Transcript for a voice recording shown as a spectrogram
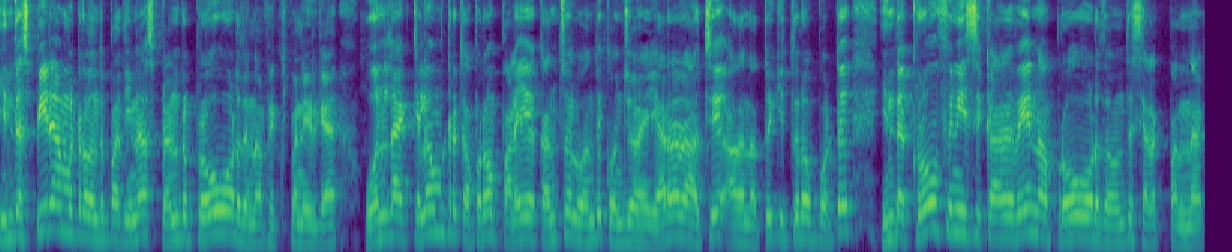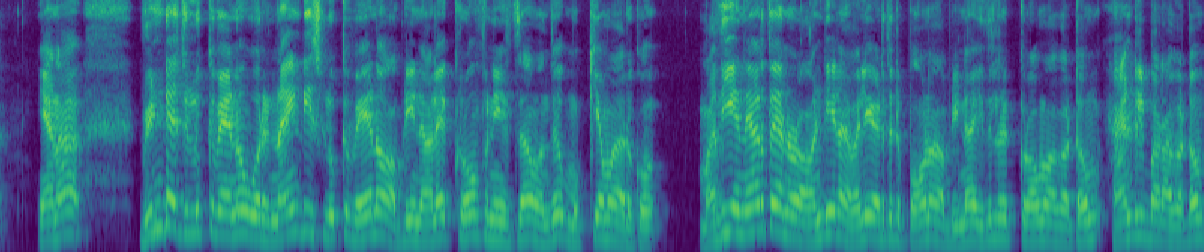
இந்த ஸ்பீடாமீட்டர் வந்து பார்த்தீங்கன்னா ஸ்ப்ளெண்டர் ப்ரோவோடது நான் ஃபிக்ஸ் பண்ணியிருக்கேன். ஒன் லேக் கிலோமீட்டருக்கு அப்புறம் பழைய கன்சோல் வந்து கொஞ்சம் எரர் ஆச்சு. அதை நான் தூக்கி தூர போட்டு இந்த க்ரோ ஃபினிஷுக்காகவே நான் ப்ரோவோடதை வந்து செலக்ட் பண்ணேன். ஏன்னா விண்டேஜ் லுக் வேணும் ஒரு நைன்டிஸ் லுக் வேணும் அப்படின்னாலே க்ரோ ஃபினிஷ் தான் வந்து முக்கியமாக இருக்கும். மதிய நேரத்தில் என்னோடய வண்டியை நான் வெளியே எடுத்துகிட்டு போனேன் அப்படின்னா இதில் க்ரோம் ஆகட்டும் ஹேண்டில் பார் ஆகட்டும்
